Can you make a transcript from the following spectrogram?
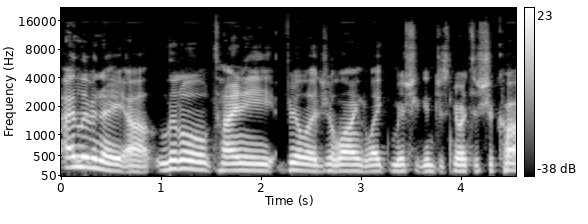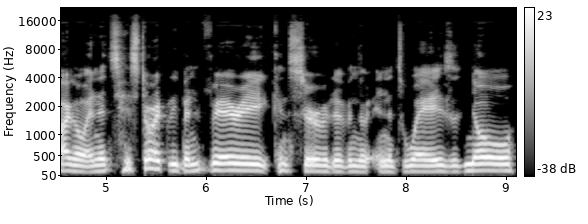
I live in a uh, little tiny village along Lake Michigan, just north of Chicago, and it's historically been very conservative in the in its ways. No,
